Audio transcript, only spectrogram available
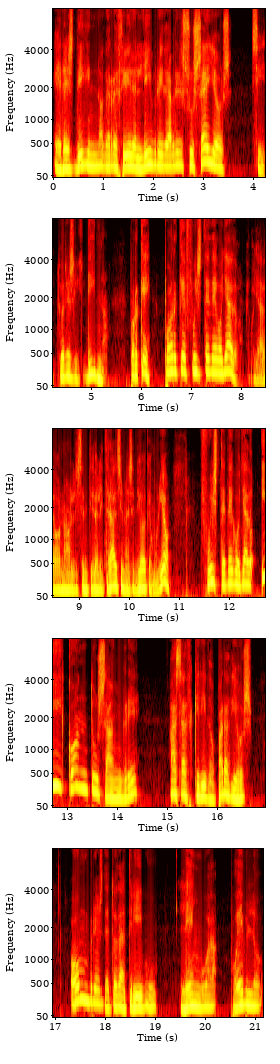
Eres digno de recibir el libro y de abrir sus sellos. Sí, tú eres digno. ¿Por qué? Porque fuiste degollado. Degollado no en el sentido literal, sino en el sentido de que murió. Fuiste degollado y con tu sangre has adquirido para Dios hombres de toda tribu, lengua, pueblo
